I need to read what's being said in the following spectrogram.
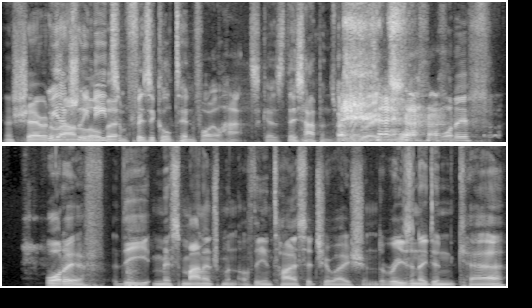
Can I share it We around actually a little need bit? some physical tinfoil hats because this happens way That'd be too great. often. what, what if what if the mismanagement of the entire situation the reason they didn't care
